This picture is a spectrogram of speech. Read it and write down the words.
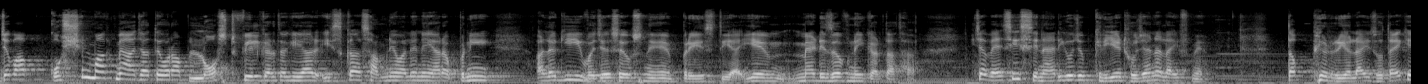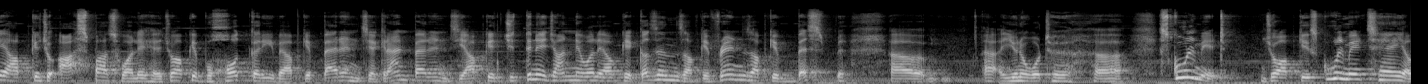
जब आप क्वेश्चन मार्क में आ जाते हो और आप लॉस्ट फील करते हो कि यार इसका सामने वाले ने यार अपनी अलग ही वजह से उसने प्रेस दिया, ये मैं डिज़र्व नहीं करता था। जब ऐसी सिनेरियो जब क्रिएट हो जाए ना लाइफ में तब फिर रियलाइज़ होता है कि आपके जो आसपास वाले हैं, जो आपके बहुत करीब है, आपके पेरेंट्स या ग्रैंड पेरेंट्स या आपके जितने जानने वाले, आपके कज़न्स आपके फ्रेंड्स आपके best you know what schoolmate जो आपके स्कूल मेट्स हैं या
